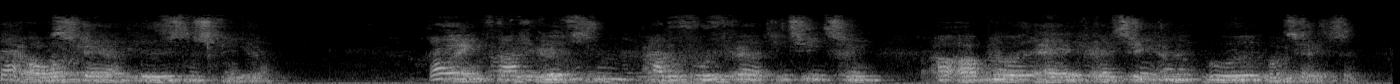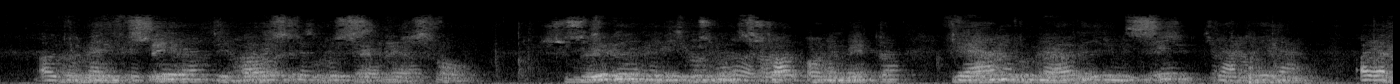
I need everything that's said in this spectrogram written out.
der overskærer lidelsens fire. Ren fra begyndelsen har du fuldført de ti trin og opnået alle kvaliteterne uden undtagelse. Og du manifesterer de højeste bodhisattvas form. Smykket med de 112 ornamenter Գեանը դուրնալ իմսի ճարդիրան, այատ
